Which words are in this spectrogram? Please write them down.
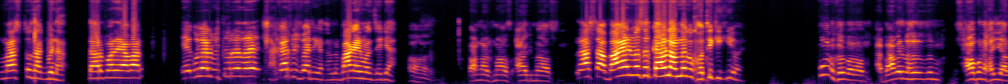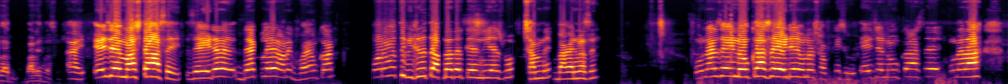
মাছ তো থাকবে না। তারপরে আবার এগুলার ভিতরে যে শাকার পিস বাড়ি গেছে মানে বাগান মাছ যেটা। হয় পাঙ্গাস মাছ আজ মাছ। আচ্ছা বাগান মাছের কারণে আপনাকে ক্ষতি কি কি হয়? কোন খেয়ে বাবা বাঘের মাছ ছাও না খাই মাছ এই, যে মাছটা আছে যে এটা দেখলে অনেক ভয়ঙ্কর। পরবর্তী ভিডিওতে আপনাদেরকে নিয়ে আসব সামনে বাগান মাছের। ওনার যে এই নৌকা আছে এইটাই ওনার সবকিছু। এই যে নৌকা আছে ওনারা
